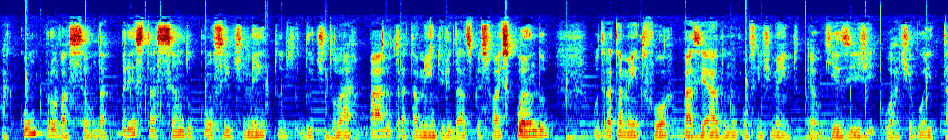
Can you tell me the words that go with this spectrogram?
a comprovação da prestação do consentimento do titular para o tratamento de dados pessoais quando o tratamento for baseado no consentimento. É o que exige o artigo 8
